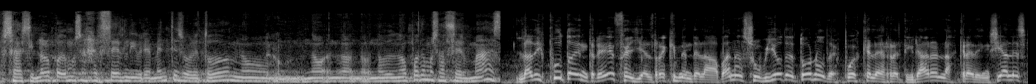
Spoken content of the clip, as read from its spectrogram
o sea, si no lo podemos ejercer libremente, sobre todo, no, no, no, no, podemos hacer más. La disputa entre EFE y el régimen de La Habana subió de tono después que les retiraran las credenciales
